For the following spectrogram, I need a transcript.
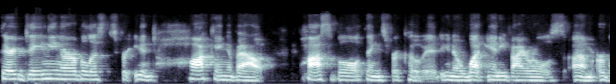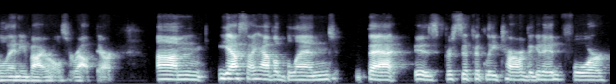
They're dinging herbalists for even talking about possible things for COVID. You know what antivirals, um, herbal antivirals are out there. Um, yes, I have a blend that is specifically targeted for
